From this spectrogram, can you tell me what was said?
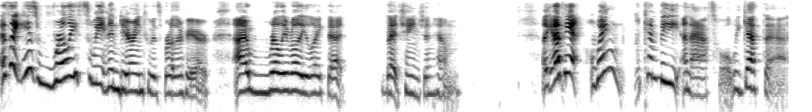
It's like he's really sweet and endearing to his brother here. I really, really like that that change in him. Like at the end, Wayne can be an asshole. We get that.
